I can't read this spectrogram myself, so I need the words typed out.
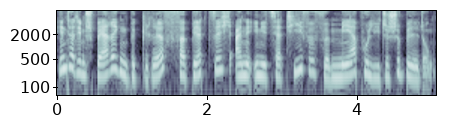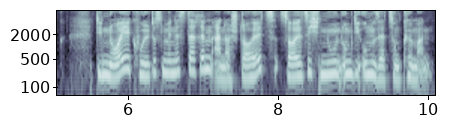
Hinter dem sperrigen Begriff verbirgt sich eine Initiative für mehr politische Bildung. Die neue Kultusministerin Anna Stolz soll sich nun um die Umsetzung kümmern.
